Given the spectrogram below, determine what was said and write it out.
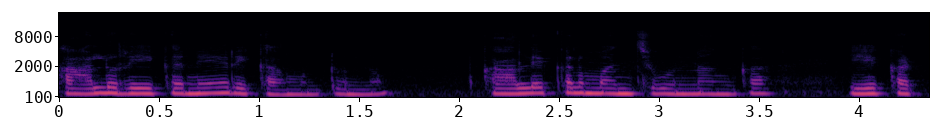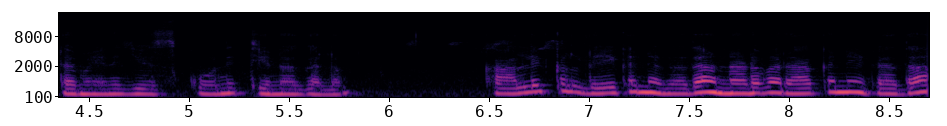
కాళ్ళు రేకనే రికాం ఉంటున్నాం. కాళ్ళెక్కలు మంచిగా ఉన్నాక ఏ కట్టమైనా చేసుకొని తినగలం. కాళ్ళెక్కలు రేకనే కదా నడవ రాకనే కదా.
